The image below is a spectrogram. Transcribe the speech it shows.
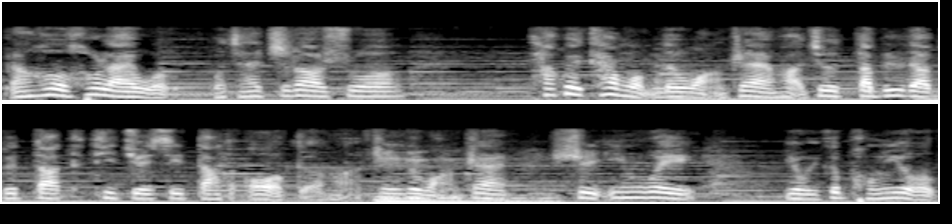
然后后来我我才知道说，他会看我们的网站哈，就 www.tjc.org 哈，这个网站是因为有一个朋友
